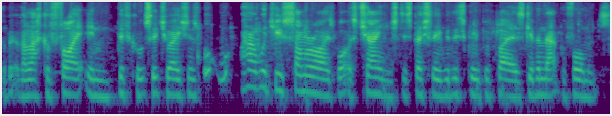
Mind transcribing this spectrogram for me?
a bit of a lack of fight in difficult situations. What, what, how would you summarise what has changed, especially with this group of players, given that performance?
